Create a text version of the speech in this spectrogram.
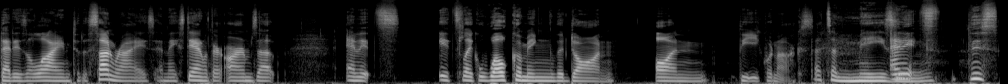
that is aligned to the sunrise and they stand with their arms up and it's it's like welcoming the dawn on the equinox. That's amazing. And it's this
